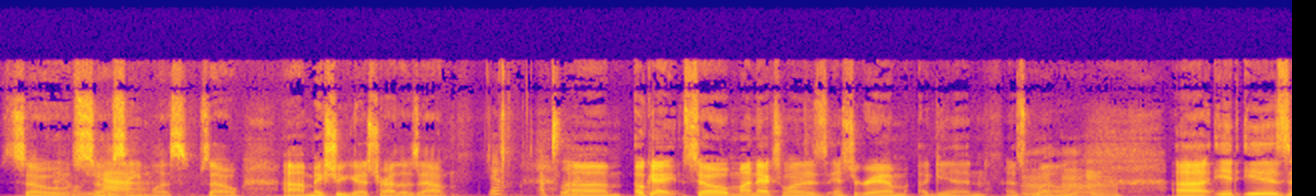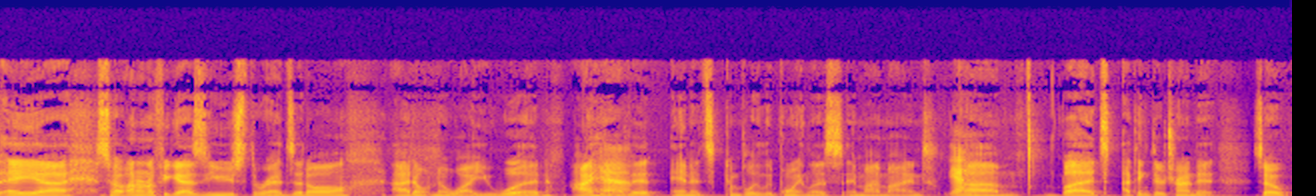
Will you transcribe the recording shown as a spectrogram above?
so so Oh, yeah. seamless. So uh, make sure you guys try those out. Yeah, absolutely. Um, okay, so my next one is Instagram again as well. Uh, it is a uh, so I don't know if you guys use Threads at all. I don't know why you would. I have Yeah. it, and it's completely pointless in my mind. Yeah. Um, but I think they're trying to. So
